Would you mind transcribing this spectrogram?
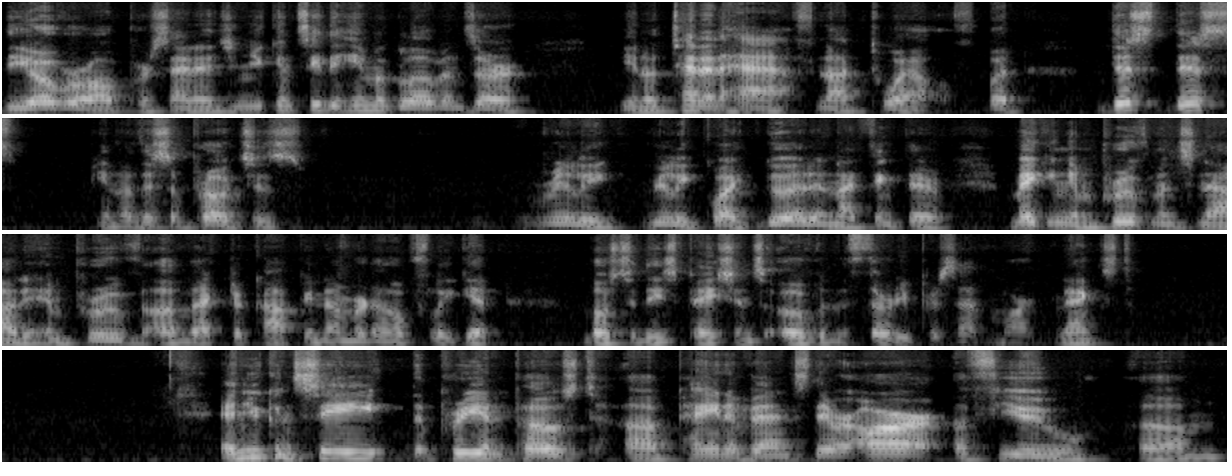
the overall percentage. And you can see the hemoglobins are you know 10 and a half, not 12. But this this you know this approach is really really quite good, and I think they're making improvements now to improve a vector copy number to hopefully get most of these patients over the 30% mark. Next. And you can see the pre and post uh, pain events. There are a few um,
